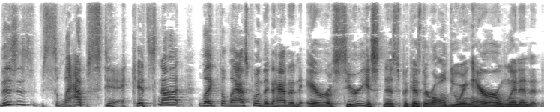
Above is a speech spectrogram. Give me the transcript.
this is slapstick. It's not like the last one that had an air of seriousness because they're all doing heroin and it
